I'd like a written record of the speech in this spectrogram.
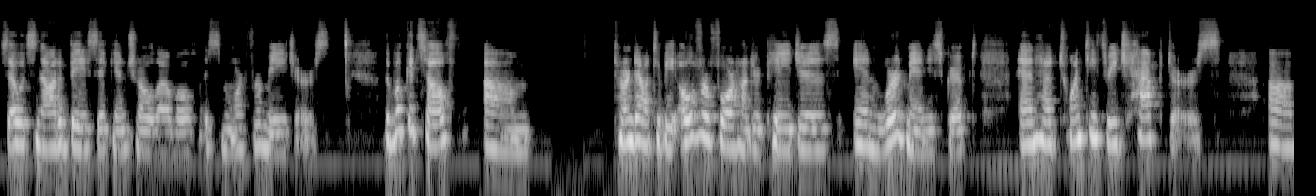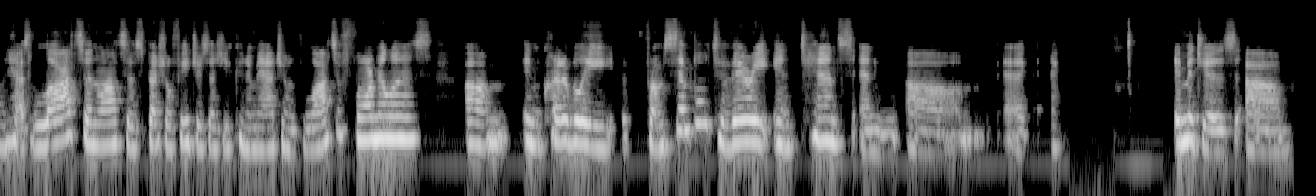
So it's not a basic intro level, it's more for majors. The book itself um, turned out to be over 400 pages in Word manuscript and had 23 chapters. Um, it has lots and lots of special features, as you can imagine, with lots of formulas, um, incredibly from simple to very intense and um, images, um,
